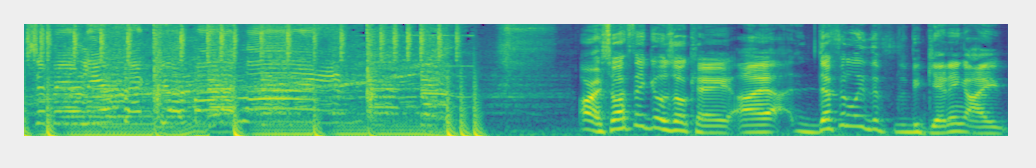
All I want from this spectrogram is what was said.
severely your bottom line. Alright, so I think it was okay. I definitely the, the beginning I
